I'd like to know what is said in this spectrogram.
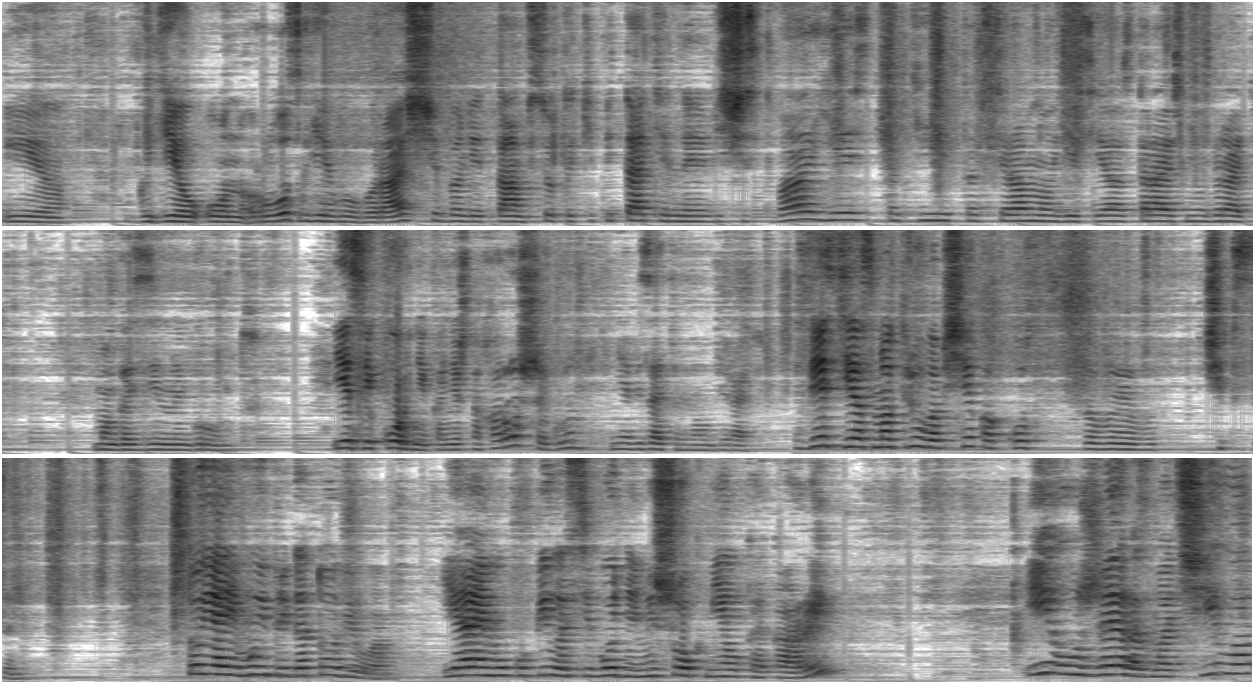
и где он рос, где его выращивали, там все-таки питательные вещества есть какие-то, все равно есть. Я стараюсь не убирать магазинный грунт. Если корни, конечно, хорошие, грунт не обязательно убирать. Здесь я смотрю вообще кокосовые чипсы. Что я ему и приготовила. Я ему купила сегодня мешок мелкой коры и уже размочила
